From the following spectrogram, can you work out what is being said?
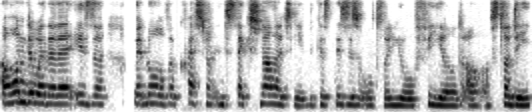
I wonder whether there is a bit more of a question on intersectionality, because this is also your field of, study.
